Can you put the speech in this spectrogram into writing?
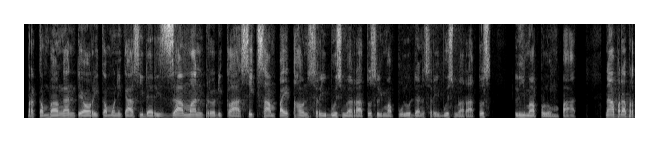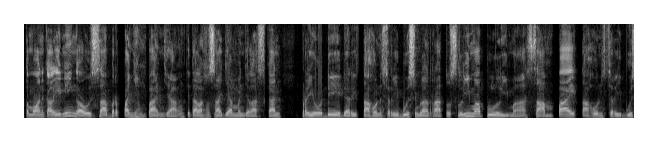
perkembangan teori komunikasi dari zaman periode klasik sampai tahun 1950 dan 1954. Nah, pada pertemuan kali ini nggak usah berpanjang-panjang, kita langsung saja menjelaskan periode dari tahun 1955 sampai tahun 1959.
